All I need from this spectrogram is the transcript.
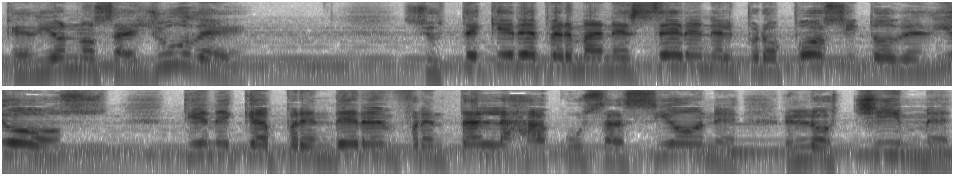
Que Dios nos ayude si usted quiere permanecer en el propósito de Dios, tiene que aprender a enfrentar las acusaciones, los chismes,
